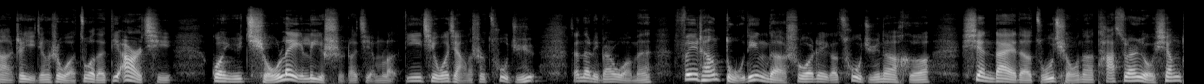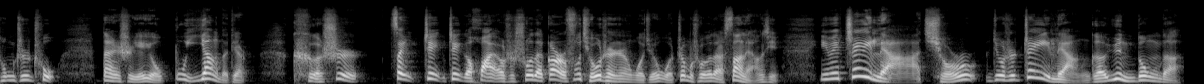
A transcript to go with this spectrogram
啊，这已经是我做的第二期关于球类历史的节目了。第一期我讲的是蹴鞠，在那里边我们非常笃定的说，这个蹴鞠呢和现代的足球呢，它虽然有相通之处，但是也有不一样的地儿。可是，在这这个话要是说在高尔夫球身上，我觉得我这么说有点丧良心，因为这俩球就是这两个运动的，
